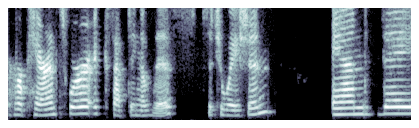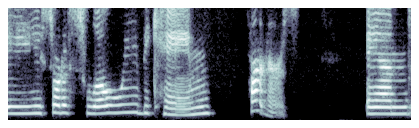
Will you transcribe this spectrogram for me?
her parents were accepting of this situation and they sort of slowly became partners. And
